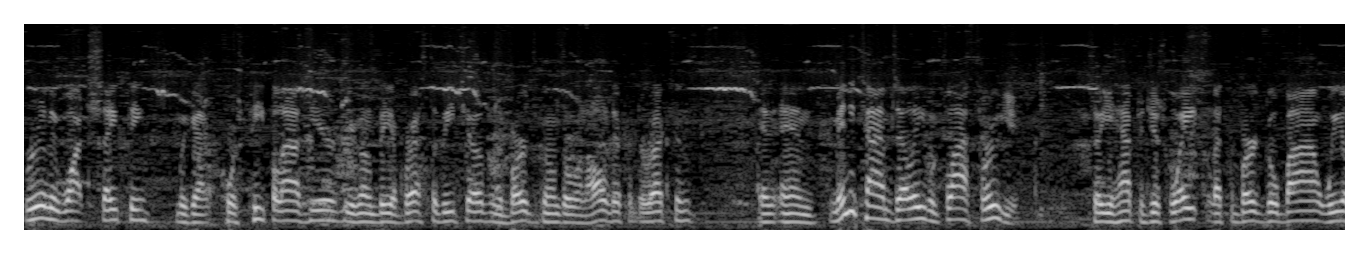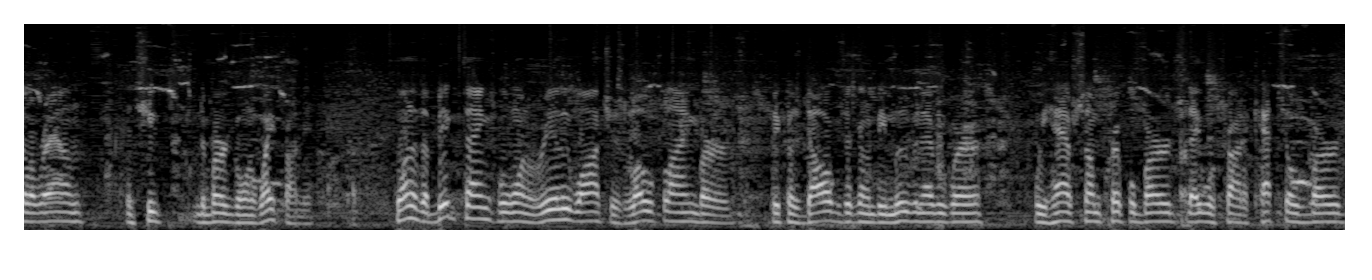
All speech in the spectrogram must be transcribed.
really watch safety. We got, of course, people out here. You're going to be abreast of each other. The birds going to go in all different directions. And, and many times they'll even fly through you. So you have to just wait, let the bird go by, wheel around, and shoot the bird going away from you. One of the big things we want to really watch is low flying birds because dogs are going to be moving everywhere. We have some crippled birds. They will try to catch those birds.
